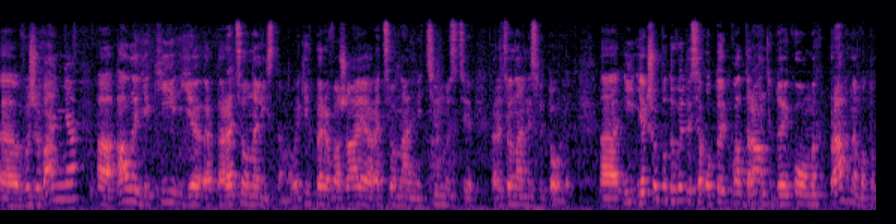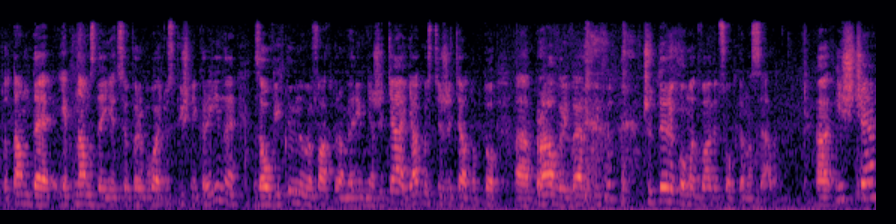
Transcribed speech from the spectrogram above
е, виживання, але які є раціоналістами, у яких переважає раціональні цінності, раціональний світогляд. Е, І якщо подивитися о той квадрант, до якого ми прагнемо, тобто там, де, як нам здається, перебувають успішні країни за об'єктивними факторами рівня життя, якості життя, тобто правий верхній кут, 4,2% населення. Е, І ще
